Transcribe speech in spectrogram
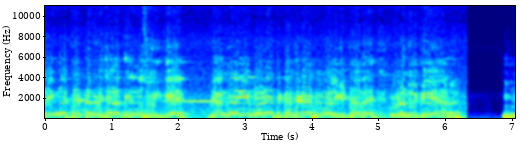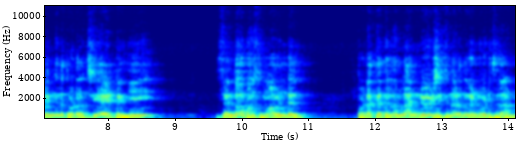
നിങ്ങൾ പട്ടപിടിച്ചകത്തിരുന്ന് സുഖിക്ക് ഞങ്ങൾ ഈ മഴയത്ത് കട്ടക്കാപ്പി പോലും കിട്ടാതെ ഇവിടെ നിൽക്കുകയാണ്. നമ്മളിങ്ങനെ തുടർച്ചയായിട്ട് ഈ സെന്റ് തോമസ് മൗണ്ട് തുടക്കത്തിൽ നമ്മൾ അന്വേഷിച്ച് നടന്ന് കണ്ടുപിടിച്ചതാണ്.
